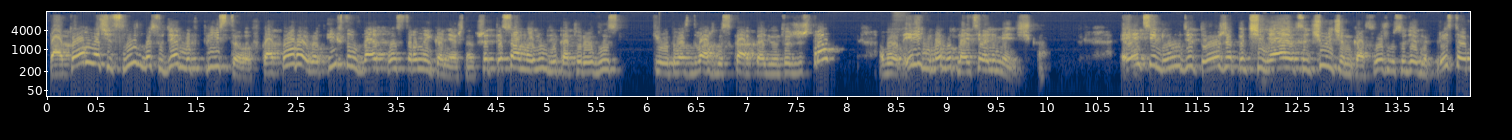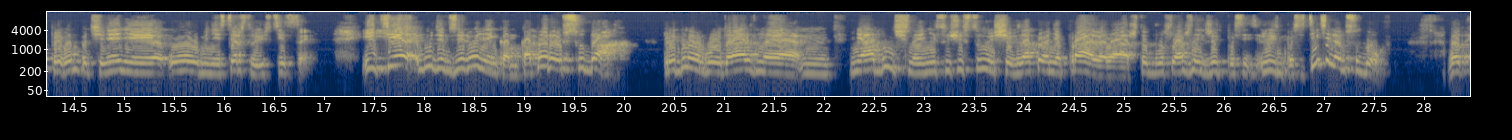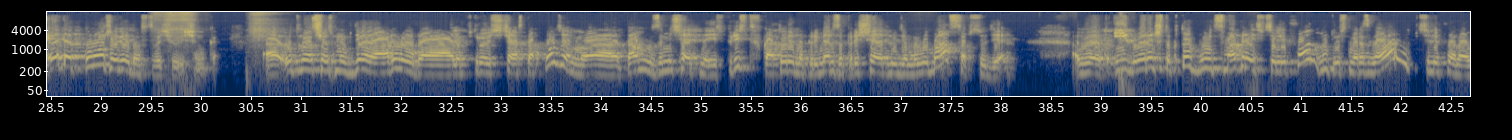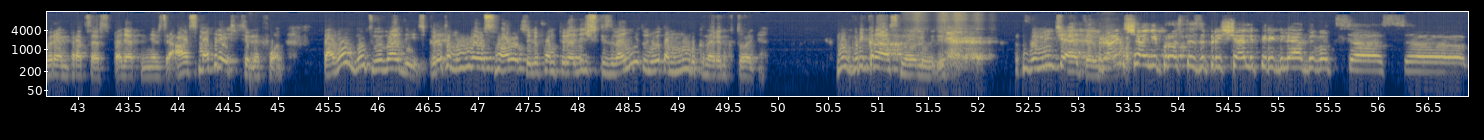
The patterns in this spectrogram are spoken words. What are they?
Потом, значит, служба судебных приставов, которые, вот их там знает полстраны, конечно. Потому что это те самые люди, которые выскивают у вас дважды с карты один и тот же штраф, вот, или не могут найти алименщика. Эти люди тоже подчиняются Чученко, службе судебных приставов в прямом подчинении у Министерства юстиции. И те люди в зелененьком, которые в судах придумывают разные необычные, несуществующие в законе правила, чтобы усложнить жизнь, посетителям судов, вот это тоже ведомство Чученко. А, вот у нас сейчас мы в дело Орлова, Олег Петрович, часто ходим, а, там замечательный есть пристав, который, например, запрещает людям улыбаться в суде, вот. И говорит, что кто будет смотреть в телефон, ну, то есть не разговаривать по телефону во время процесса, понятно, нельзя, а смотреть в телефон, того будет выводить. При этом у него самого телефон периодически звонит, у него там мурка на рингтоне. Ну, прекрасные люди. Замечательно. Раньше они просто запрещали переглядываться с э,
